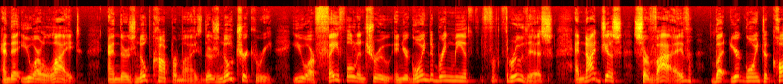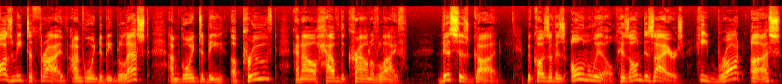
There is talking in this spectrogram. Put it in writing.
and that you are light and there's no compromise, there's no trickery. You are faithful and true, and you're going to bring me through this and not just survive, but you're going to cause me to thrive. I'm going to be blessed, I'm going to be approved, and I'll have the crown of life. This is God. Because of His own will, His own desires, He brought us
